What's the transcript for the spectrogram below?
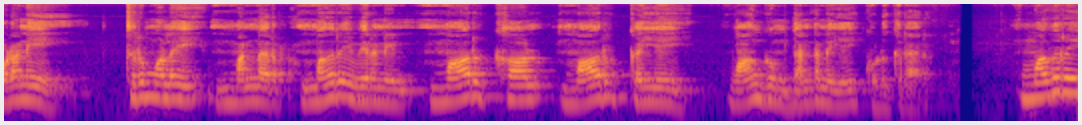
உடனே திருமலை மன்னர் மதுரை வீரனின் மாறுகால் மாறு கையை வாங்கும் தண்டனையை கொடுக்கிறார். மதுரை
